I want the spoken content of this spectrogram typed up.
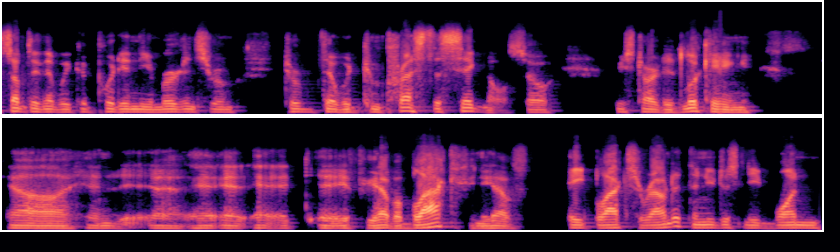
something that we could put in the emergency room to, that would compress the signal. So we started looking uh, and uh, if you have a black and you have eight blacks around it, then you just need one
